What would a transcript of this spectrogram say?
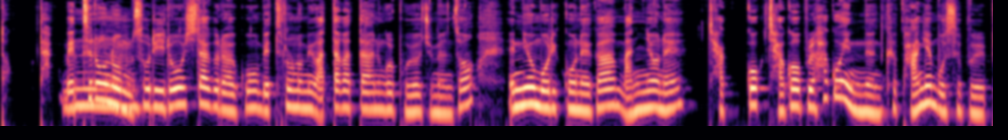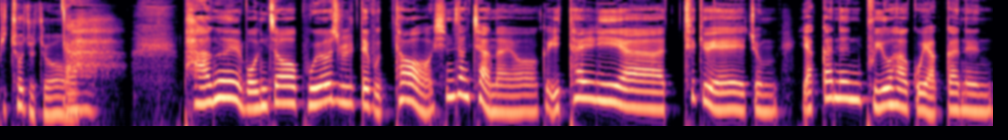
똑딱 메트로놈 음. 소리로 시작을 하고 메트로놈이 왔다 갔다 하는 걸 보여주면서 엔니오 모리코네가 만년에 작곡 작업을 하고 있는 그 방의 모습을 비춰주죠. 아. 방을 먼저 보여줄 때부터 심상치 않아요. 그 이탈리아 특유의 좀 약간은 부유하고 약간은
